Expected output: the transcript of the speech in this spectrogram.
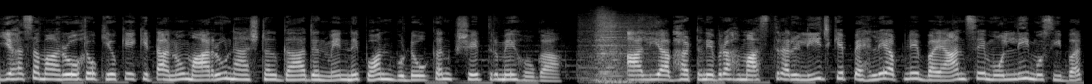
यह समारोह टोक्यो के किटानो मारू नेशनल गार्डन में निपोन बुडोकन क्षेत्र में होगा। आलिया भट्ट ने ब्रह्मास्त्र रिलीज़ के पहले अपने बयान से मोल्ली मुसीबत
